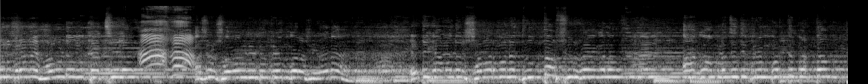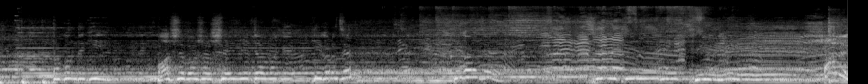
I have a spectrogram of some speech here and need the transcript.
সামনে গ্রামে হাবুডুবু খাচ্ছিল। আসলে সবাই মিলে একটু প্রেম করা ঠিক না? এদিকে আমাদের সবার মনে ধূমধাম শুরু হয়ে গেল। আগে আমরা যদি প্রেম করতে পারতাম তখন দেখি বসে বসে সেই মেয়েটা আমাকে কি করেছে? কি করেছে? আরে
